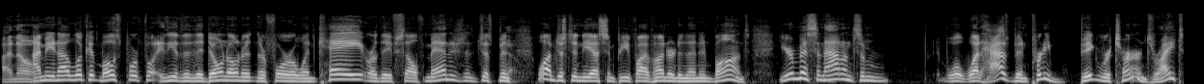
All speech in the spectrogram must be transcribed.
I know. I mean, I look at most portfolios. Either they don't own it in their 401k, or they've self-managed and just been. Yeah. Well, I'm just in the S and P 500 and then in bonds. You're missing out on some. Well, what has been pretty big returns, right?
